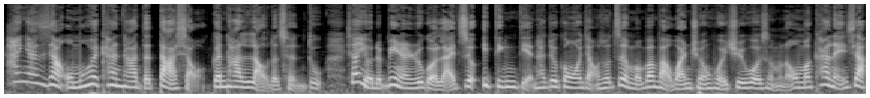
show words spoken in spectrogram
他应该是这样，我们会看他的大小跟他老的程度。像有的病人如果来只有一丁点，他就跟我讲说，这有没有办法完全回去或者什么呢？我们看了一下，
